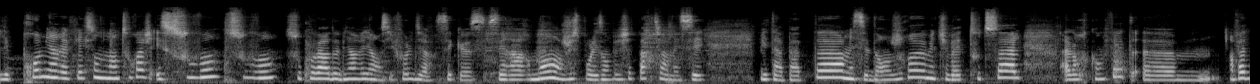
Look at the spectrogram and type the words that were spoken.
Les premières réflexions de l'entourage, et souvent, souvent, sous couvert de bienveillance, il faut le dire, c'est que c'est rarement juste pour les empêcher de partir, mais c'est mais t'as pas peur, mais c'est dangereux, mais tu vas être toute seule. Alors qu'en fait, euh, en fait,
